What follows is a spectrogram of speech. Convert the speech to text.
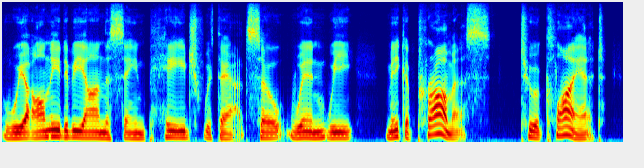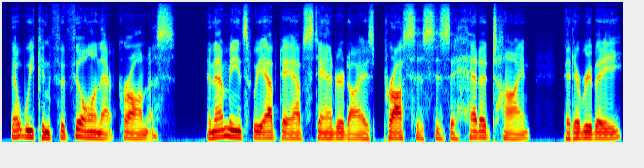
We all need to be on the same page with that. So when we make a promise to a client that we can fulfill on that promise. And that means we have to have standardized processes ahead of time that everybody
